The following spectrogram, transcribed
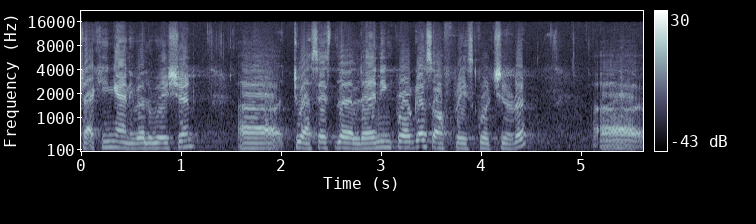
tracking and evaluation to assess the learning progress of preschool children. Uh,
